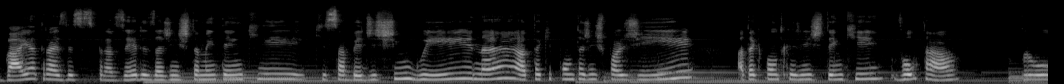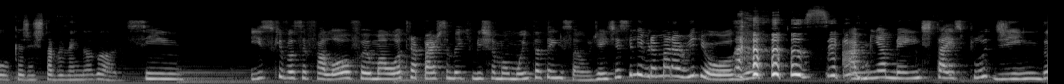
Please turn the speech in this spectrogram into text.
vai atrás desses prazeres, a gente também tem que, que saber distinguir, né? Até que ponto a gente pode ir, até que ponto que a gente tem que voltar pro que a gente tá vivendo agora. Sim. Isso que você falou foi uma outra parte também que me chamou muita atenção. Gente, esse livro é maravilhoso. A minha mente tá explodindo.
